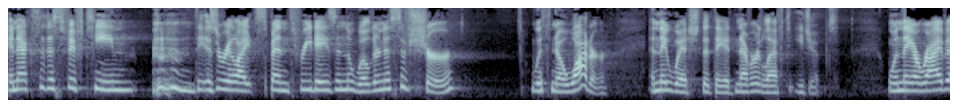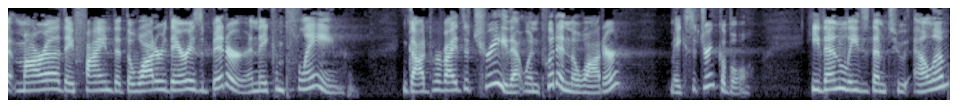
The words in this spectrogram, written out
In Exodus 15, the Israelites spend three days in the wilderness of Shur with no water and they wish that they had never left Egypt. When they arrive at Marah, they find that the water there is bitter and they complain. God provides a tree that, when put in the water, makes it drinkable. He then leads them to Elim,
